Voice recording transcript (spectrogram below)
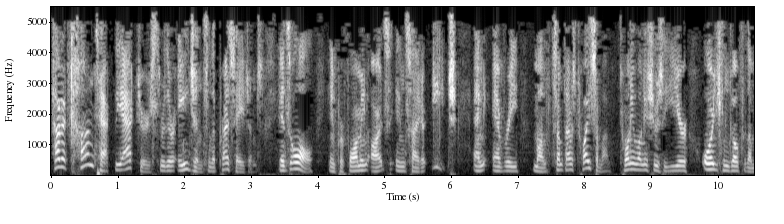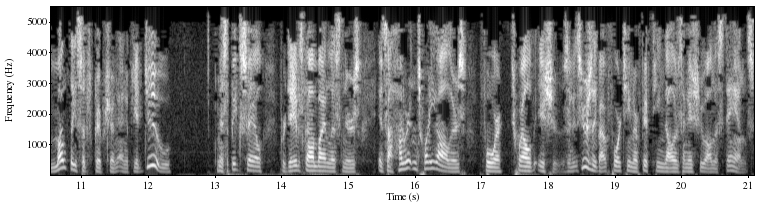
how to contact the actors through their agents and the press agents. It's all in Performing Arts Insider each and every month, sometimes twice a month, 21 issues a year, or you can go for the monthly subscription, and if you do, there's a big sale for Dave's Gone By listeners. It's $120 for 12 issues, and it's usually about 14 or 15 dollars an issue on the stands.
